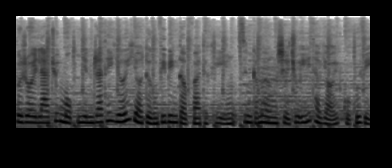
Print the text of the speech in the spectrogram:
Vừa rồi là chuyên mục Nhìn ra thế giới do tường vi biên tập và thực hiện. Xin cảm ơn sự chú ý theo dõi của quý vị.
